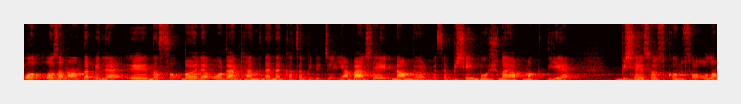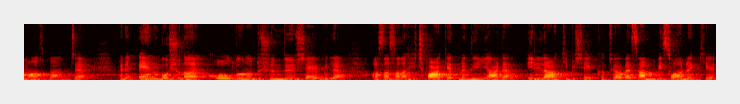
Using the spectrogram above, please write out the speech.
o, o zamanda bile e, nasıl böyle oradan kendine ne katabileceğin. Yani ben şeye inanmıyorum mesela bir şeyi boşuna yapmak diye bir şey söz konusu olamaz bence. Hani en boşuna olduğunu düşündüğün şey bile aslında sana hiç fark etmediğin yerden illaki bir şey katıyor ve sen bir sonraki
